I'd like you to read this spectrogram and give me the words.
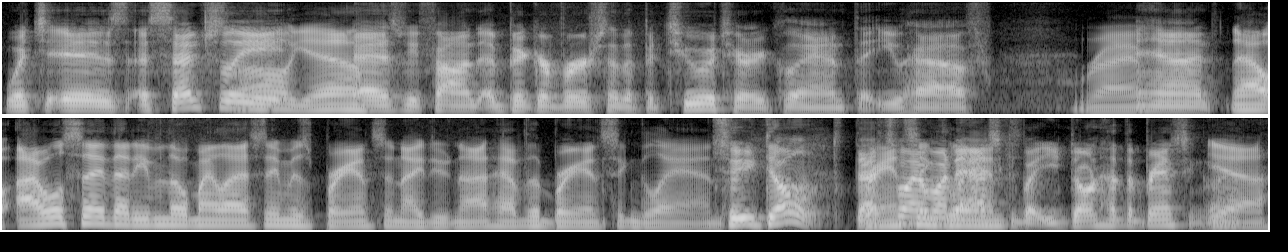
which is essentially, Oh, yeah. as we found, a bigger version of the pituitary gland that you have. Right. And now I will say that even though my last name is Branson, I do not have the Branson gland. so you don't. That's why I Branson wanted to ask you about. You don't have the Branson gland. Yeah.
